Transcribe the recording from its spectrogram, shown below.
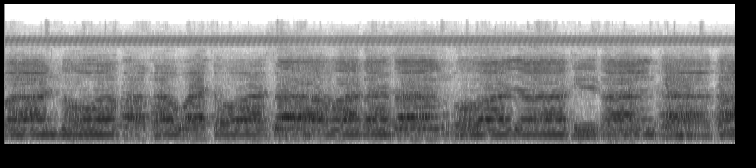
ปันโนภะคะวะโตสาวกสังโฆญาติทังจตา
